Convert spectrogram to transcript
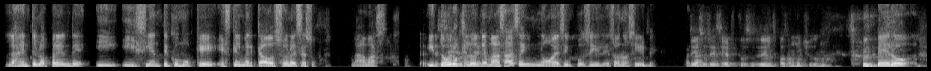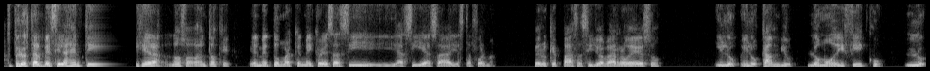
la gente lo aprende y, siente como que es que el mercado solo es eso, nada más. Y todo lo que los demás hacen, no, es imposible, eso no sirve. Sí, eso sí es cierto, eso sí les pasa mucho. Pero, pero tal vez si la gente dijera, no, solo un toque, el método market maker es así y así, así, y esta forma. Pero ¿qué pasa si yo agarro eso y lo, y lo cambio, lo modifico, lo,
